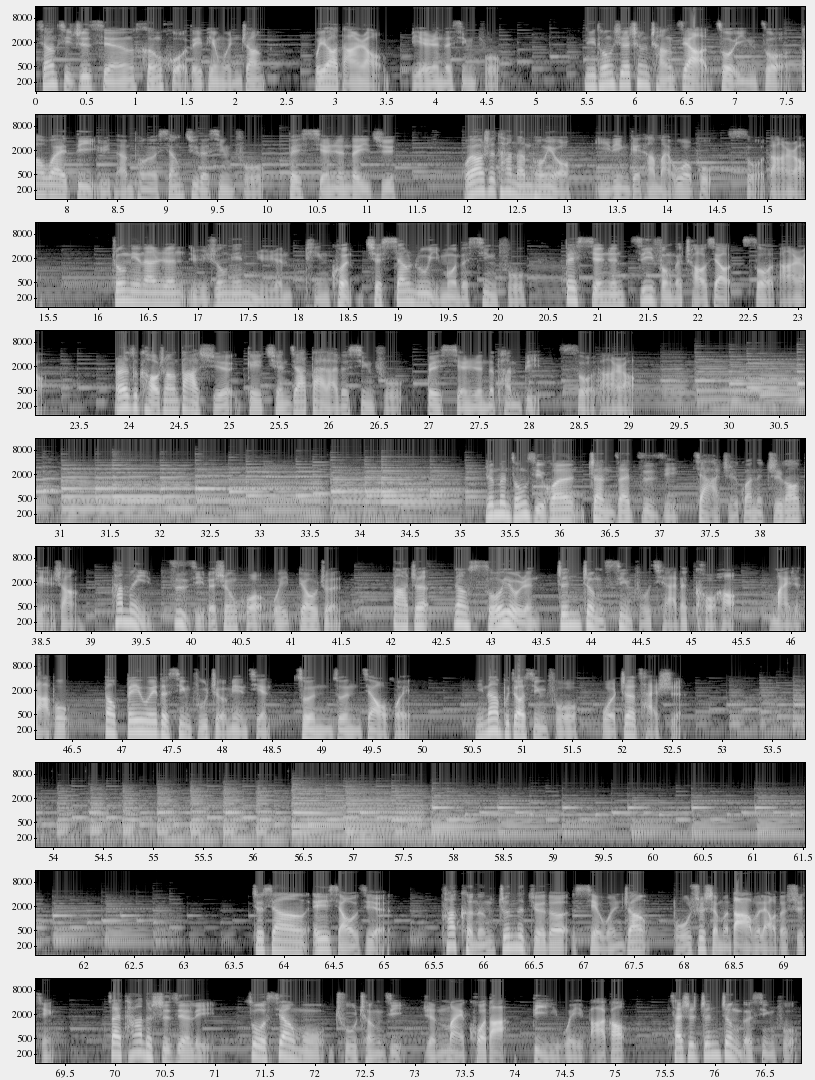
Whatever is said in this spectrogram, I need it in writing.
想起之前很火的一篇文章，不要打扰别人的幸福。女同学趁长假做硬座到外地与男朋友相聚的幸福，被闲人的一句“我要是她男朋友，一定给她买卧铺”所打扰。中年男人与中年女人贫困却相濡以沫的幸福，被闲人讥讽的嘲笑所打扰。儿子考上大学给全家带来的幸福，被闲人的攀比所打扰。人们总喜欢站在自己价值观的制高点上，他们以自己的生活为标准，打着让所有人真正幸福起来的口号，迈着大步到卑微的幸福者面前谆谆教诲：“你那不叫幸福，我这才是。”就像 A 小姐，她可能真的觉得写文章不是什么大不了的事情，在她的世界里，做项目出成绩，人脉扩大，地位拔高，才是真正的幸福。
